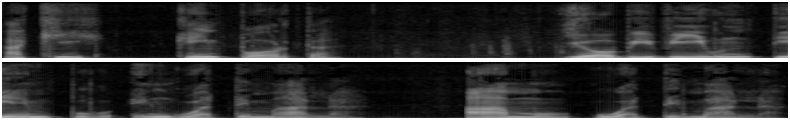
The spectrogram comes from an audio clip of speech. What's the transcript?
Aquí, ¿qué importa? Yo viví un tiempo en Guatemala, amo Guatemala,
